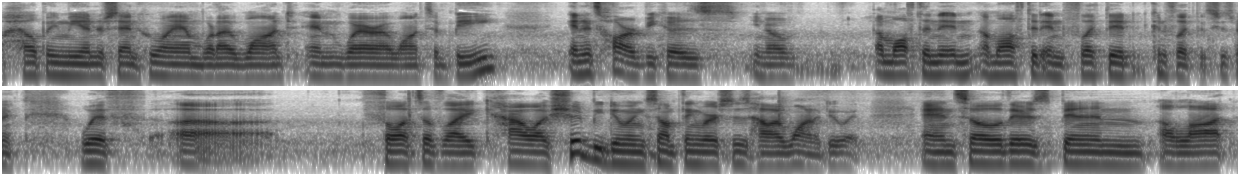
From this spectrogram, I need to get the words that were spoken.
helping me understand who I am, what I want, and where I want to be. And it's hard because you know I'm often in I'm often inflicted conflicted excuse me with uh, thoughts of like how I should be doing something versus how I want to do it. And so there's been a lot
